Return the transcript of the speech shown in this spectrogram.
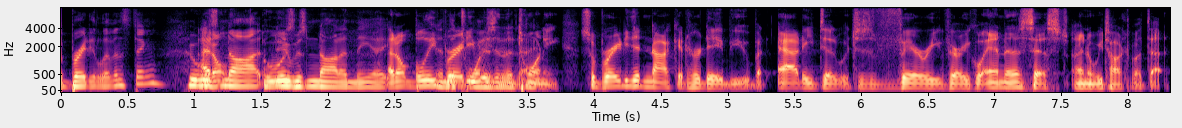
Brady Livingston, who was don't- who was- was, not in the. I don't believe in Brady was in the today. 20. So Brady did not get her debut, but Addie did, which is very, very cool. And an assist. I know we talked about that.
